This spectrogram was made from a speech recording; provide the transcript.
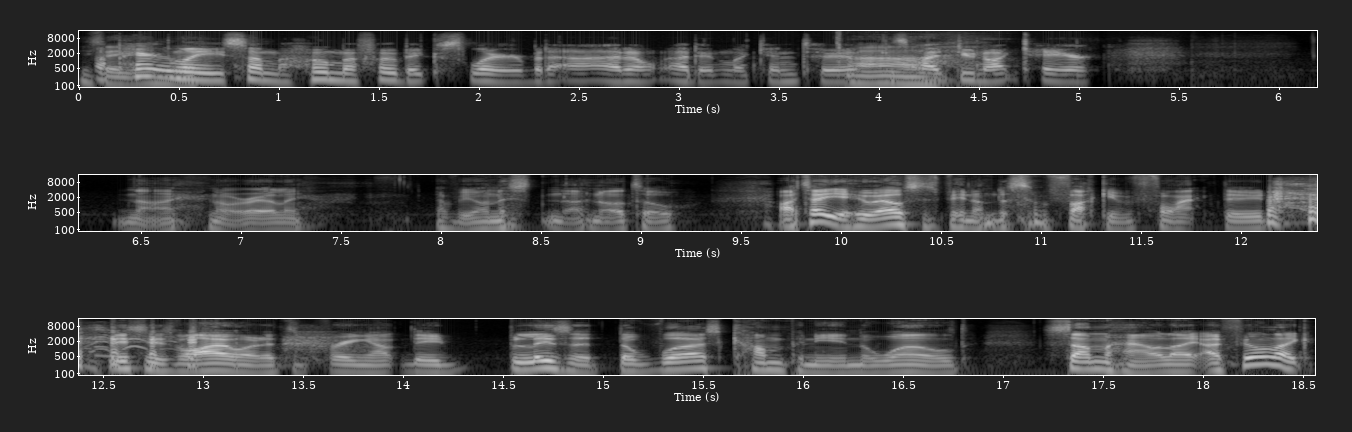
He said, apparently some homophobic slur, but I, I don't. I didn't look into it because I Ah. do not care. No, not really. I'll be honest, no, not at all. I'll tell you who else has been under some fucking flack, dude. this is why I wanted to bring up, dude. Blizzard, the worst company in the world. Somehow, like, I feel like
